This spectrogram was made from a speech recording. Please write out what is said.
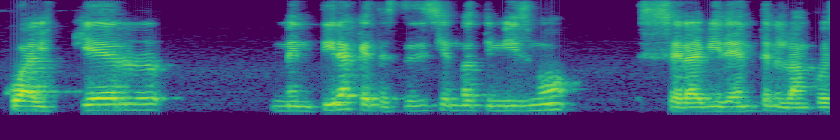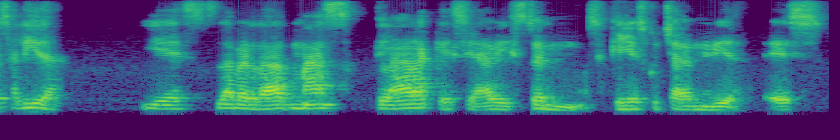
cualquier mentira que te estés diciendo a ti mismo será evidente en el banco de salida. Y es la verdad más clara que se ha visto en, o sea, que yo he escuchado en mi vida. Es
